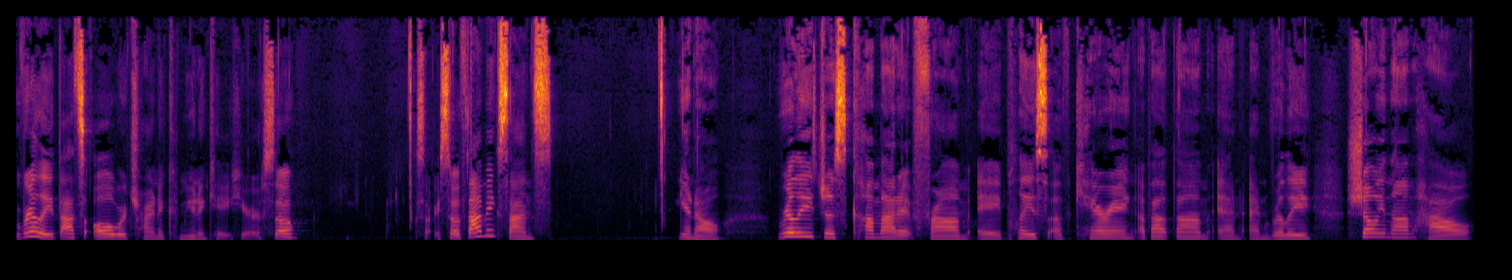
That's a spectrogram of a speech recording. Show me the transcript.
really, that's all we're trying to communicate here. So, sorry. So, if that makes sense, you know, really just come at it from a place of caring about them and, and really showing them how.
